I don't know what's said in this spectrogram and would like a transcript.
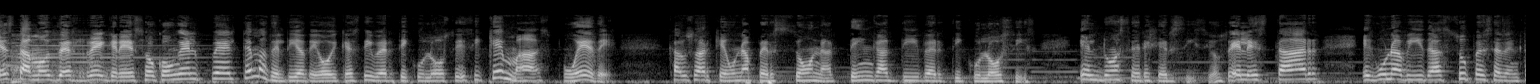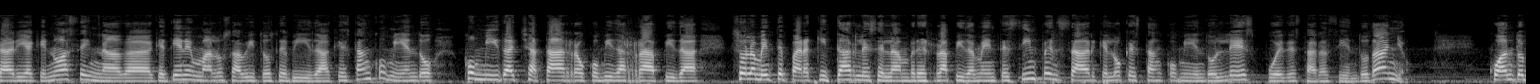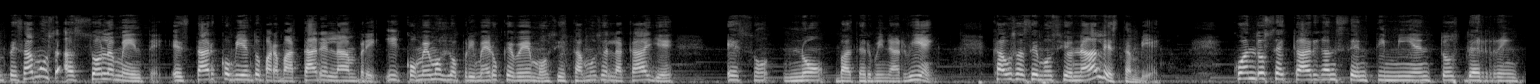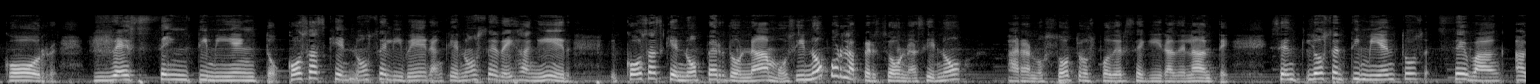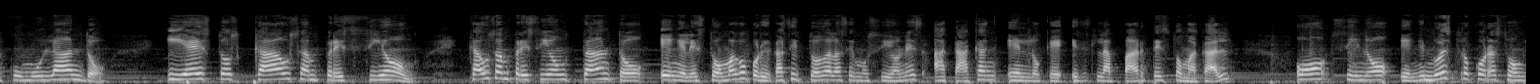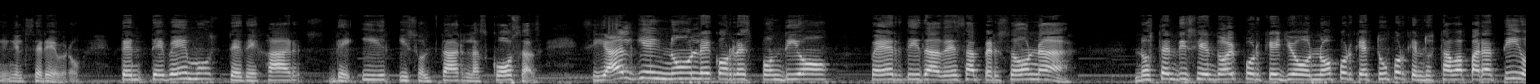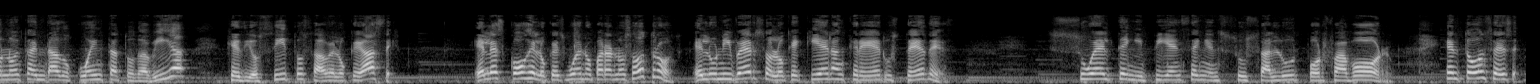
Estamos de regreso con el, tema del día de hoy, que es diverticulosis y qué más puede causar que una persona tenga diverticulosis? El no hacer ejercicios, el estar en una vida súper sedentaria, que no hacen nada, que tienen malos hábitos de vida, que están comiendo comida chatarra o comida rápida, solamente para quitarles el hambre rápidamente, sin pensar que lo que están comiendo les puede estar haciendo daño. Cuando empezamos a solamente estar comiendo para matar el hambre y comemos lo primero que vemos y estamos en la calle, eso no va a terminar bien. Causas emocionales también cuando se cargan sentimientos de rencor, resentimiento, cosas que no se liberan, que no se dejan ir, cosas que no perdonamos, y no por la persona, sino para nosotros poder seguir adelante. Los sentimientos se van acumulando y estos causan presión causan presión tanto en el estómago, porque casi todas las emociones atacan en lo que es la parte estomacal, o sino en nuestro corazón, en el cerebro. debemos de dejar de ir y soltar las cosas. Si alguien no le correspondió pérdida de esa persona, no estén diciendo, ay, ¿por qué yo? No, porque tú, porque no estaba para ti o no te han dado cuenta todavía que Diosito sabe lo que hace. Él escoge lo que es bueno para nosotros, el universo, lo que quieran creer ustedes. Suelten y piensen en su salud, por favor. Entonces,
